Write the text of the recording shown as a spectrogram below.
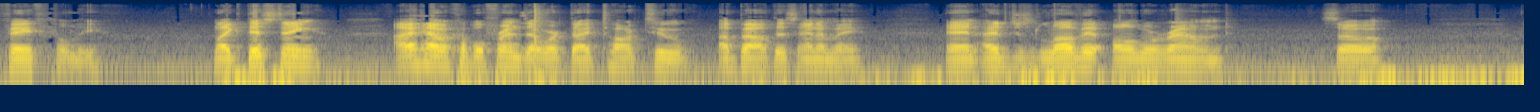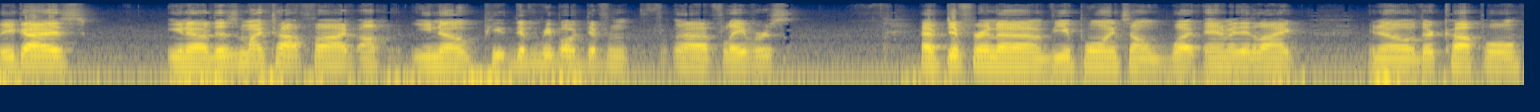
faithfully. Like, this thing, I have a couple friends at work that I talk to about this anime, and I just love it all around. So, but you guys, you know, this is my top five. Um, you know, pe different people have different uh, flavors have different uh, viewpoints on what anime they like. You know, their couple.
